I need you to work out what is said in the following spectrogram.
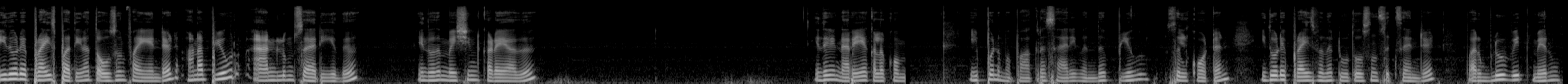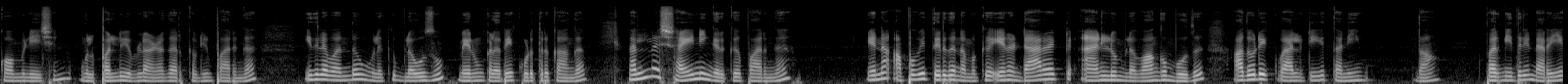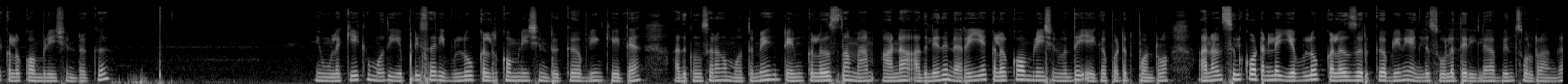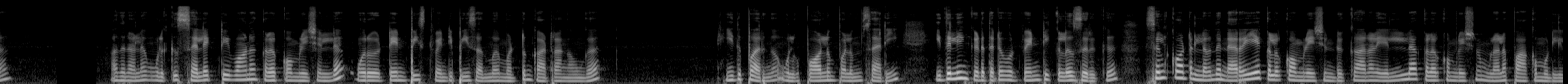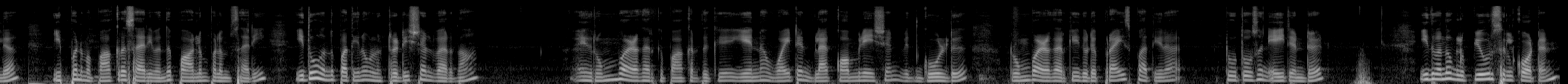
இதோடைய ப்ரைஸ் பார்த்தீங்கன்னா தௌசண்ட் ஃபைவ் ஹண்ட்ரட் ஆனால் பியூர் ஹேண்ட்லூம் சாரீ இது. இது வந்து மெஷின் கிடையாது. இதிலே நிறைய கலர் இப்போ நம்ம பார்க்குற சாரீ வந்து பியூர் சில்க் காட்டன் இதோடைய ப்ரைஸ் வந்து டூ தௌசண்ட் சிக்ஸ் ஹண்ட்ரட் பாருங்கள் ப்ளூ வித் மெரூன் காம்பினேஷன் உங்களுக்கு பல்லு எவ்வளோ அழகாக இருக்குது அப்படின்னு பாருங்கள் இதில் வந்து உங்களுக்கு ப்ளவுஸும் மெரூன் கலரே கொடுத்துருக்காங்க. நல்ல ஷைனிங் இருக்குது பாருங்கள் ஏன்னா அப்போவே தெரியுது நமக்கு. ஏன்னா டேரெக்ட் ஹேண்ட்லூமில் வாங்கும்போது அதோடைய குவாலிட்டியே தனி தான். பாருங்கள் இதிலே நிறைய கலர் காம்பினேஷன் இருக்குது இவங்களை கேட்கும் போது எப்படி சார் இவ்வளோ கலர் காம்பினேஷன் இருக்குது அப்படின்னு கேட்டேன். அதுக்கு சொல்கிறாங்க மொத்தமே டென் கலர்ஸ் தான் மேம் ஆனால் அதுலேருந்து நிறைய கலர் காம்பினேஷன் வந்து ஏகப்பட்டது பண்ணுறோம் அதனால் சில்க் காட்டனில் எவ்வளோ கலர்ஸ் இருக்குது அப்படின்னு எங்களுக்கு சொல்ல தெரியல அப்படின்னு சொல்கிறாங்க அதனால் உங்களுக்கு செலக்டிவான கலர் காம்பினேஷனில் ஒரு டென் பீஸ் டுவெண்ட்டி பீஸ் அது மாதிரி மட்டும் காட்டுறாங்க அவங்க. இது பாருங்கள் உங்களுக்கு பாலும் பழம் saree இதுலேயும் கிட்டத்தட்ட ஒரு டுவெண்ட்டி கலர்ஸ் இருக்குது சில்க் காட்டனில் வந்து நிறைய கலர் காம்பினேஷன் இருக்குது அதனால் எல்லா கலர் காம்பினேஷனும் நம்மளால் பார்க்க முடியல. இப்போ நம்ம பார்க்குற சாரீ வந்து பாலும் பழம் சாரீ. இதுவும் வந்து பார்த்திங்கன்னா உங்களுக்கு ட்ரெடிஷ்னல் வேர் தான். இது ரொம்ப அழகாக இருக்குது பார்க்குறதுக்கு. ஏன்னா white and black combination with gold ரொம்ப அழகாக இருக்குது இதோட ப்ரைஸ் பார்த்தீங்கன்னா டூ தௌசண்ட் எயிட் ஹண்ட்ரட் இது வந்து உங்களுக்கு பியூர் சில்க் காட்டன்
